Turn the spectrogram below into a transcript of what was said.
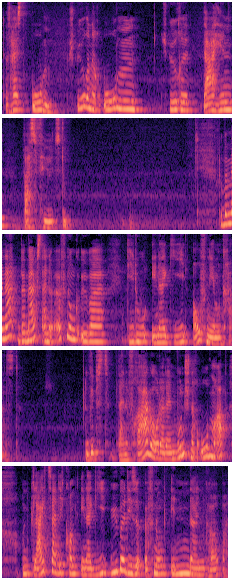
das heißt oben. Spüre nach oben, spüre dahin, was fühlst du. Du bemerkst eine Öffnung, über die du Energie aufnehmen kannst. Du gibst deine Frage oder deinen Wunsch nach oben ab und gleichzeitig kommt Energie über diese Öffnung in deinen Körper.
